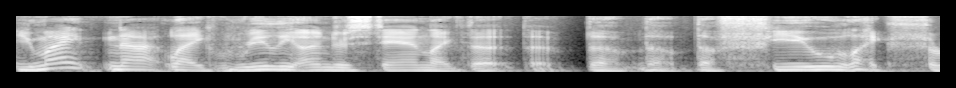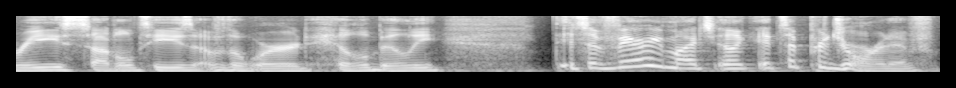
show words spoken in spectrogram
you might not like really understand like the, the the the the few like three subtleties of the word hillbilly. It's a very much like it's a pejorative,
